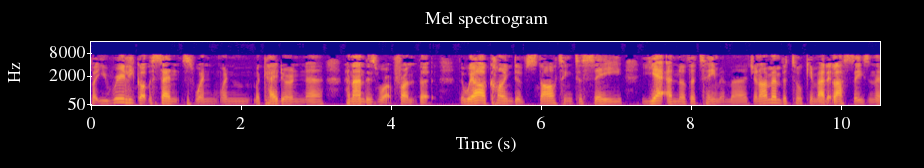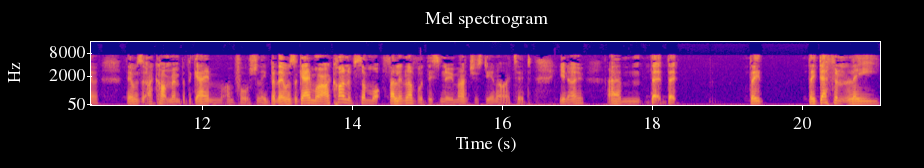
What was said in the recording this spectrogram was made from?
but you really got the sense when when Macheda and uh, Hernandez were up front that that we are kind of starting to see yet another team emerge. And I remember talking about it last season. There there was I can't remember the game unfortunately, but there was a game where I kind of somewhat fell in love with this new Manchester United. You know um, that that they they definitely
